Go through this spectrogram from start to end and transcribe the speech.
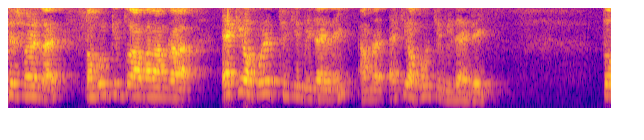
শেষ হয়ে যায়, তখন কিন্তু আবার আমরা একে অপরের থেকে বিদায় নেই, আমরা একে অপরকে বিদায় দেই। তো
